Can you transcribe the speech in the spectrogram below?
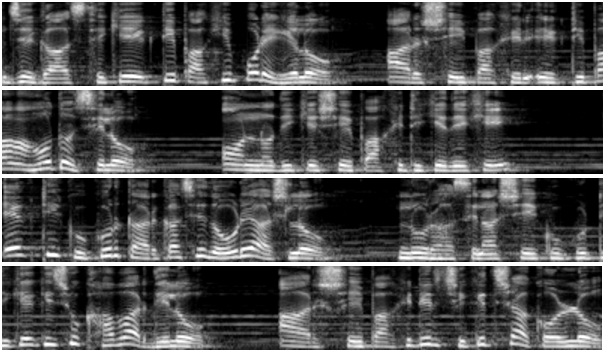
যে গাছ থেকে একটি পাখি পড়ে গেল। আর সেই পাখির একটি পা আহত ছিল। অন্যদিকে সেই পাখিটিকে দেখে একটি কুকুর তার কাছে দৌড়ে আসলো। নূর হাসিনা সেই কুকুরটিকে কিছু খাবার দিল আর সেই পাখিটির চিকিৎসা করল।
